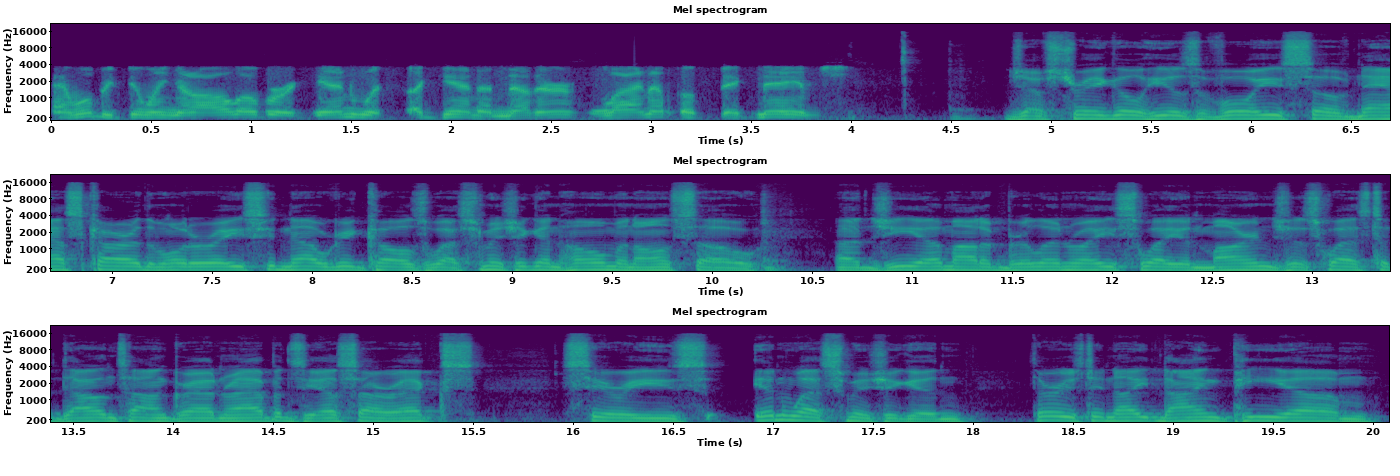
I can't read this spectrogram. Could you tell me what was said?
And we'll be doing it all over again with, again, another lineup of big names. Jeff Striegle, he is the voice of NASCAR, the Motor Racing Network. He calls West Michigan home and also uh, GM out of Berlin Raceway in Marne, just west of downtown Grand Rapids, the SRX series in West Michigan, Thursday night, 9 p.m.,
